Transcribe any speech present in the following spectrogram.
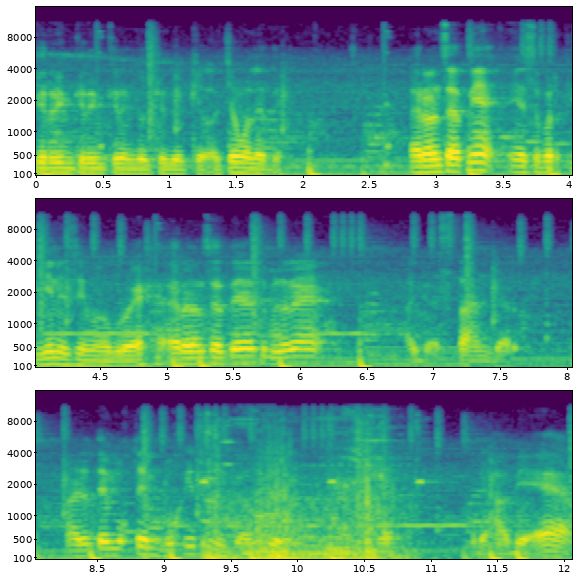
keren keren keren. Gokil gokil. Coba lihat deh. Iron setnya ya seperti ini sih bro ya. Iron setnya sebenarnya agak standar. Ada tembok-tembok itu mengganggu ya. ada HBR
